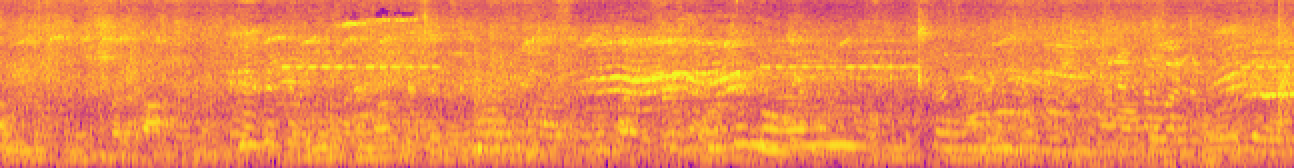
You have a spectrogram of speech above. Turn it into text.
か運動会でした運動会て全然 Thank.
